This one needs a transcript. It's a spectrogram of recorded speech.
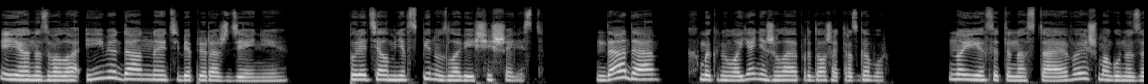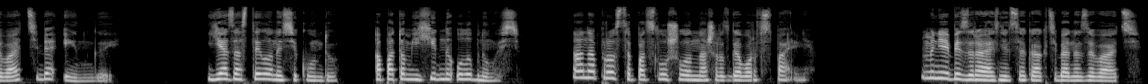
Я назвала имя, данное тебе при рождении. Полетел мне в спину зловещий шелест. Да-да, хмыкнула я, не желая продолжать разговор. Но если ты настаиваешь, могу называть тебя Ингой. Я застыла на секунду, а потом ехидно улыбнулась. Она просто подслушала наш разговор в спальне. «Мне без разницы, как тебя называть»,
